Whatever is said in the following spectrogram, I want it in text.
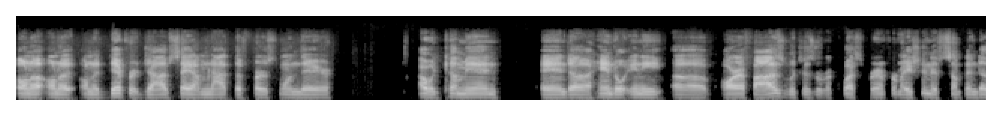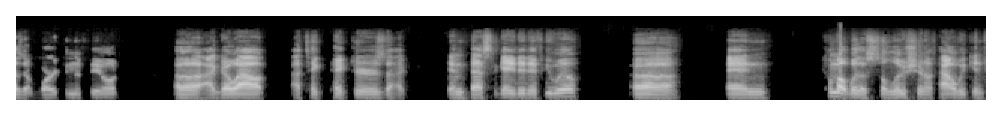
on a on a on a different job, say I'm not the first one there, I would come in and uh, handle any uh, RFIs, which is a request for information. If something doesn't work in the field, uh, I go out, I take pictures, I investigate it, if you will, uh, and come up with a solution of how we can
